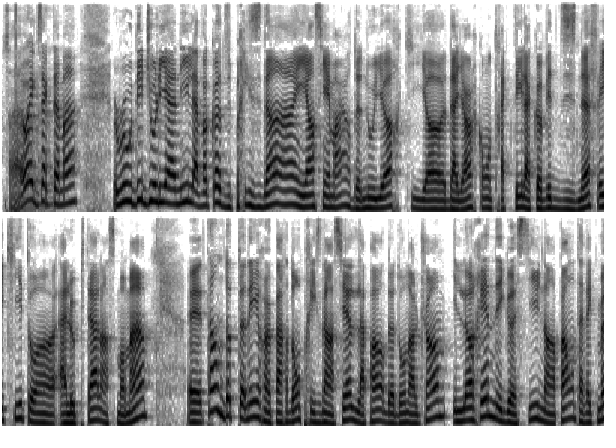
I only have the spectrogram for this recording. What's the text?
Ça- Oui, exactement. Rudy Giuliani, l'avocat du président hein, et ancien maire de New York, qui a d'ailleurs contracté la COVID-19 et qui est à l'hôpital en ce moment, euh, tente d'obtenir un pardon présidentiel de la part de Donald Trump. Il aurait négocié une entente avec M.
